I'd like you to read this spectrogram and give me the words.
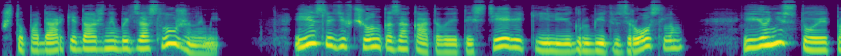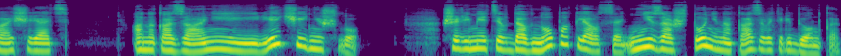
что подарки должны быть заслуженными, и если девчонка закатывает истерики или грубит взрослым, ее не стоит поощрять. О наказании и речи не шло. Шереметьев давно поклялся ни за что не наказывать ребенка.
